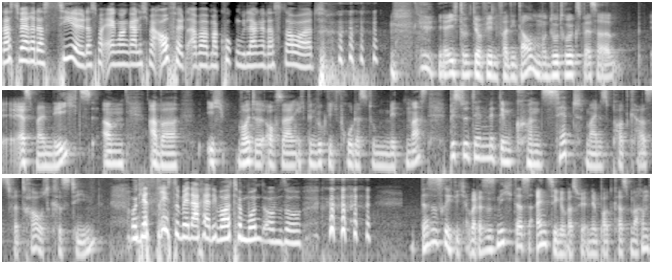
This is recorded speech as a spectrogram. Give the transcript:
das wäre das Ziel, dass man irgendwann gar nicht mehr auffällt, aber mal gucken, wie lange das dauert. ja, ich drücke dir auf jeden Fall die Daumen und du drückst besser erstmal nichts. Ähm, aber ich wollte auch sagen, ich bin wirklich froh, dass du mitmachst. Bist du denn mit dem Konzept meines Podcasts vertraut, Christine? Und jetzt drehst du mir nachher die Worte im Mund um so. Das ist richtig, aber das ist nicht das Einzige, was wir in dem Podcast machen.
